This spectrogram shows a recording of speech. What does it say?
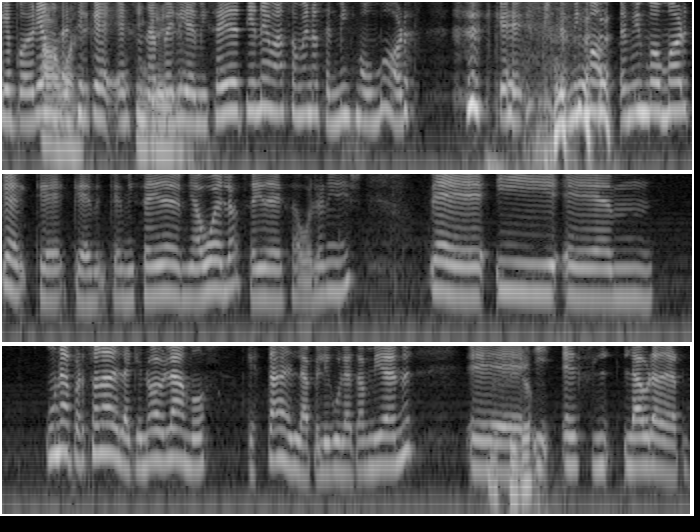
que podríamos Ah, bueno. decir que es una peli de Miseide. Tiene más o menos el mismo humor. que el mismo, el mismo humor que, que, que, que mi Seide de mi abuelo. Seide es abuelo en Yiddish. Eh, y em, una persona de la que no hablamos, que está en la película también, eh, y es Laura Dern.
